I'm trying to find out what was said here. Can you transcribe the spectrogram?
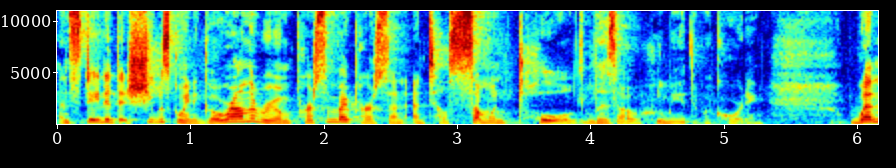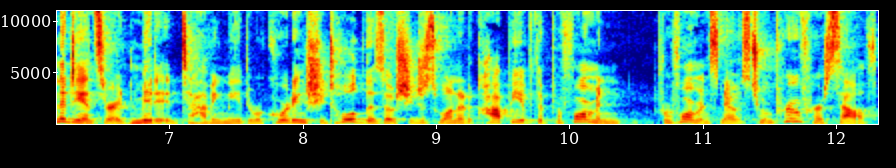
and stated that she was going to go around the room person by person until someone told Lizzo who made the recording. When the dancer admitted to having made the recording, she told Lizzo she just wanted a copy of the performance notes to improve herself.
